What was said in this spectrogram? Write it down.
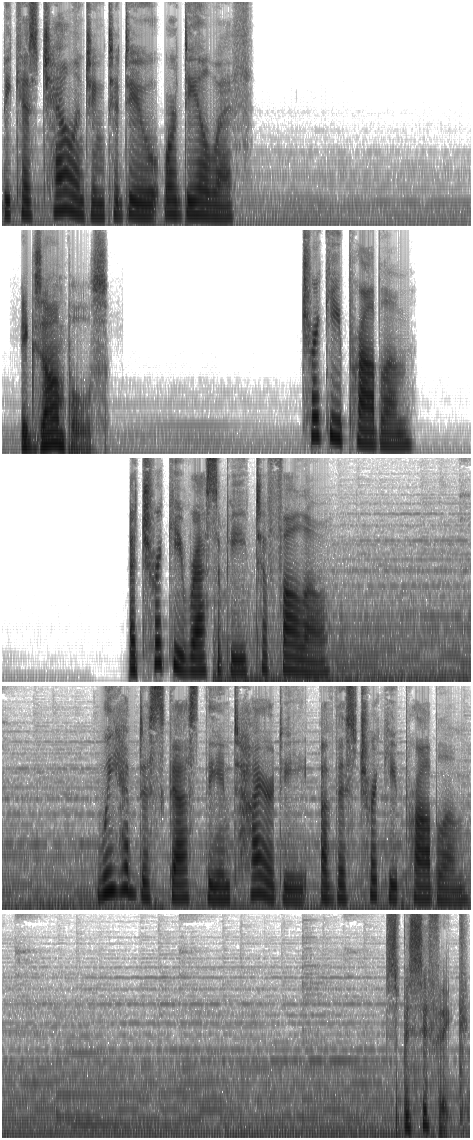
because challenging to do or deal with. Examples Tricky problem. A tricky recipe to follow. We have discussed the entirety of this tricky problem. Specific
